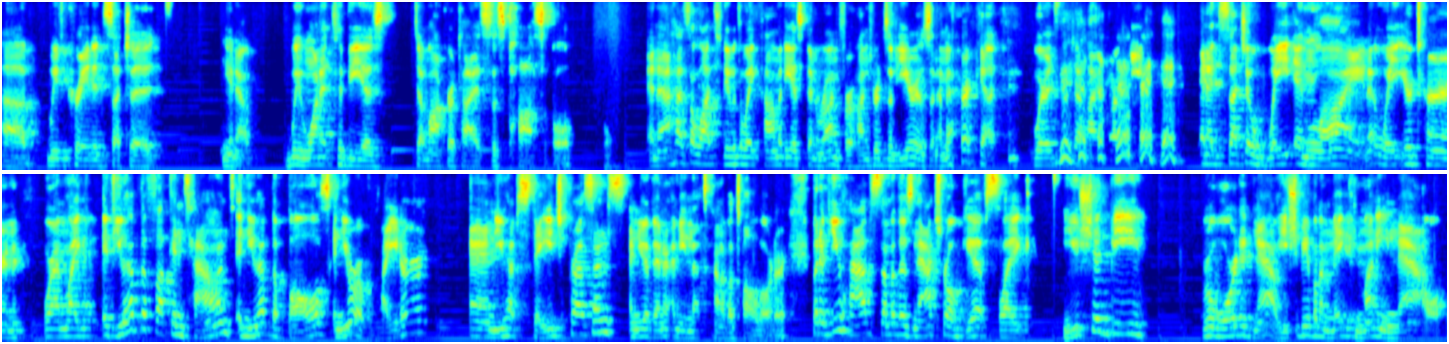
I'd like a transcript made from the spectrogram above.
Uh, we've created such a, you know, we want it to be as democratized as possible. And that has a lot to do with the way comedy has been run for hundreds of years in America, where it's such a hierarchy and it's such a wait in line, wait your turn. Where I'm like, if you have the fucking talent and you have the balls and you're a writer and you have stage presence and you have, I mean, that's kind of a tall order. But if you have some of those natural gifts, like you should be rewarded now. You should be able to make money now,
